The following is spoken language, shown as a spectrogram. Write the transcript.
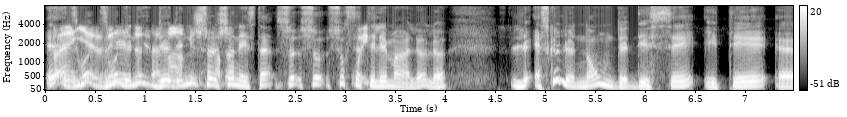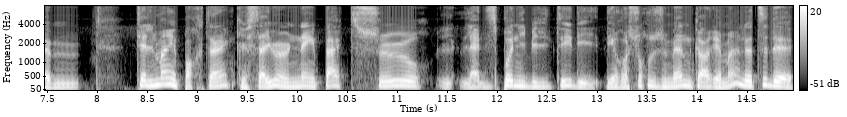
Eh, ben, il y dis-moi, avait dis-moi, Denis, notamment- de- Denis, sur, sur un instant, sur, sur- sur cet Oui. élément-là, là, est-ce que le nombre de décès était euh, tellement important que ça a eu un impact sur la disponibilité des, des ressources humaines carrément? Là, tu sais, de,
